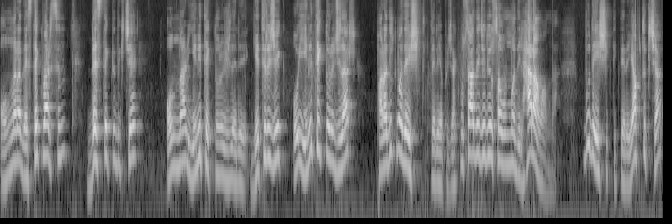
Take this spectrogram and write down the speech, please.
onlara destek versin. Destekledikçe onlar yeni teknolojileri getirecek. O yeni teknolojiler paradigma değişiklikleri yapacak. Bu sadece diyor savunma değil her alanda. Bu değişiklikleri yaptıkça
